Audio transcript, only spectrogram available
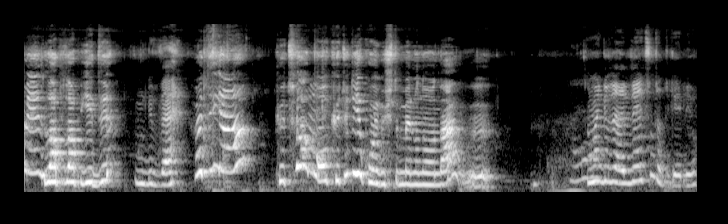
mi? Lap lap yedin. Güzel. Hadi ya. Kötü ama o kötü diye koymuştum ben onu ona. Ee, Ama güzel zeytin tadı geliyor.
